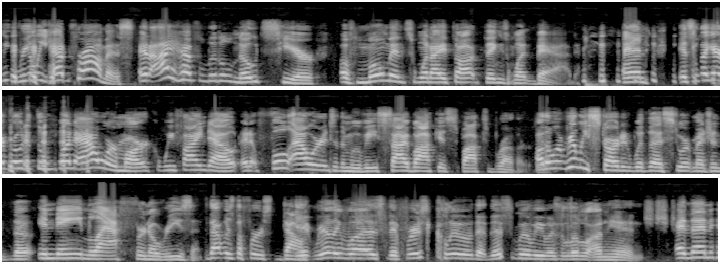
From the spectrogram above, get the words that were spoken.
we really had promise. And I have little notes here of moments when I thought things went bad. And it's like I wrote at the one hour mark, we find out, and a full hour into the movie, Sybok is Spock's brother. Although it really started with, as Stuart mentioned, the inane laugh for no reason. That was the first down. It really was the first clue that this movie was a little unhinged. And then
